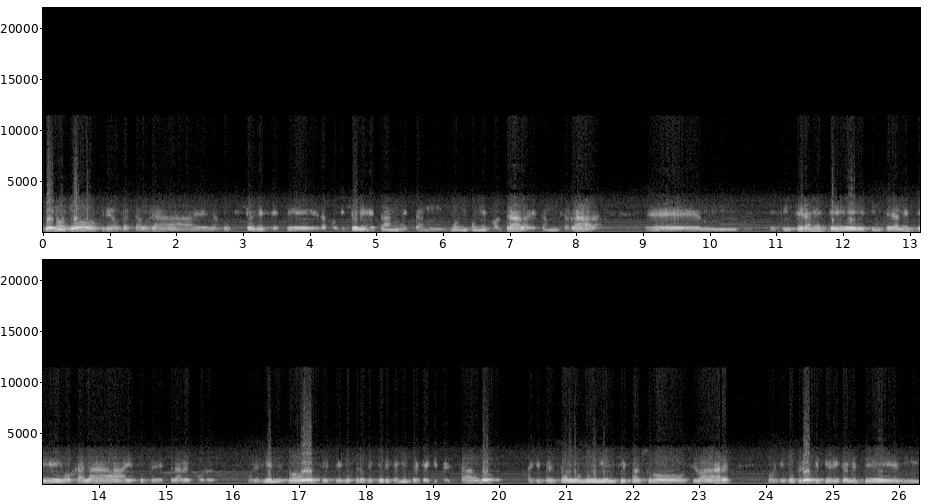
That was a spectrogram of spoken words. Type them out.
bueno, yo creo que hasta ahora eh, las posiciones, este, las posiciones están, están muy, muy encontradas, están muy cerradas. Eh, sinceramente, sinceramente, ojalá esto se destrabe por por el bien de todos. Este, yo creo que teóricamente acá hay que pensarlo, hay que pensarlo muy bien qué paso se va a dar, porque yo creo que teóricamente, mm,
